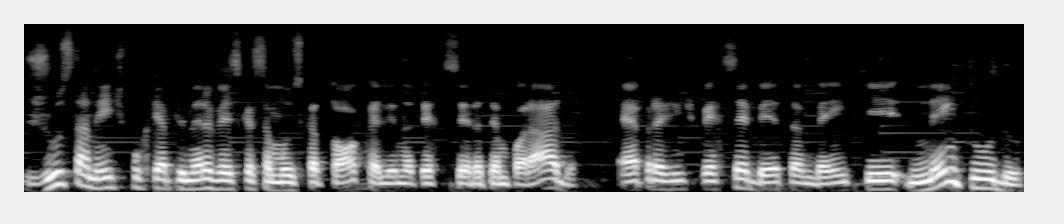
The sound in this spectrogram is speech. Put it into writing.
justamente porque a primeira vez que essa música toca ali na terceira temporada, é para a gente perceber também que nem tudo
